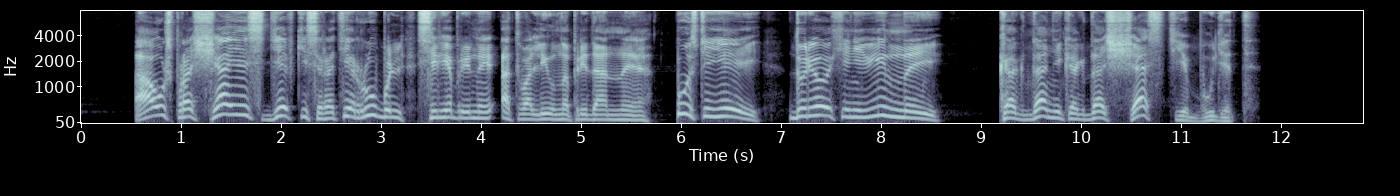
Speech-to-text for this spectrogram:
А уж прощаясь, девке-сироте рубль серебряный отвалил на приданное. Пусть и ей, дурехе невинной, когда-никогда счастье будет».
